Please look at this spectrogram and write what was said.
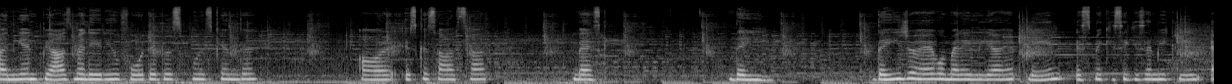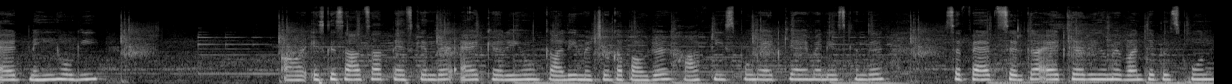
अनियन प्याज मैं ले रही हूँ फोर टेबल स्पून इसके अंदर। और इसके साथ साथ मैं दही। दही जो है वो मैंने लिया है प्लेन इसमें किसी किस्म की क्रीम ऐड नहीं होगी। और इसके साथ साथ मैं इसके अंदर ऐड कर रही हूँ काली मिर्चों का पाउडर हाफ़ टी स्पून ऐड किया है मैंने इसके अंदर। सफ़ेद सिरका ऐड कर रही हूँ मैं वन टेबल स्पून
